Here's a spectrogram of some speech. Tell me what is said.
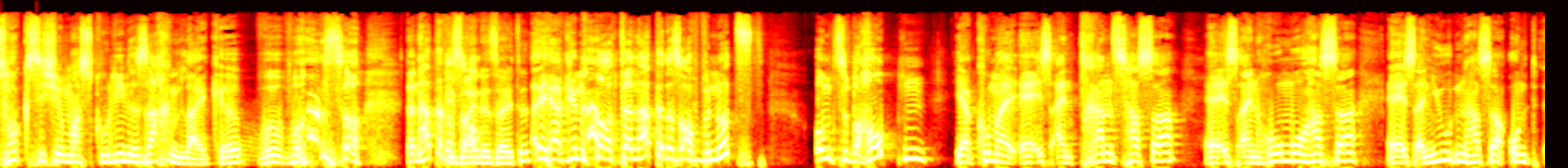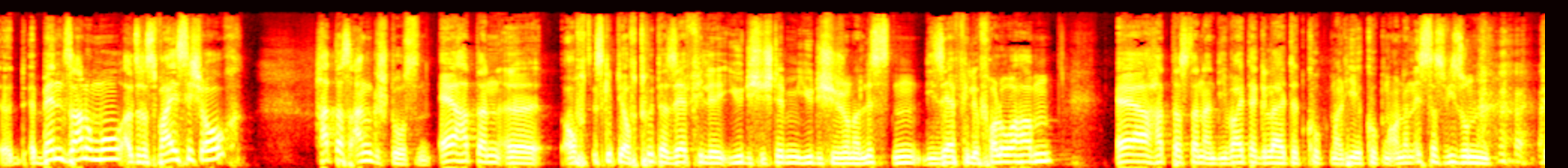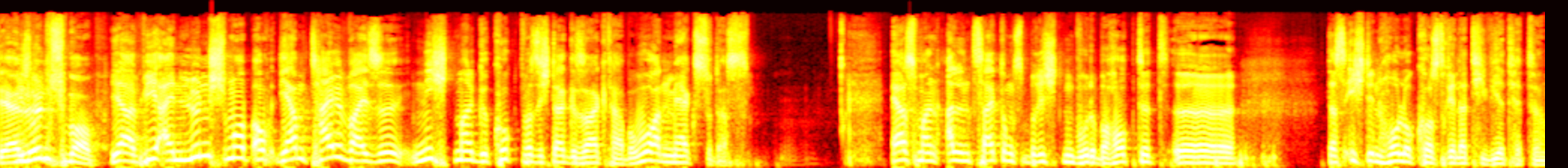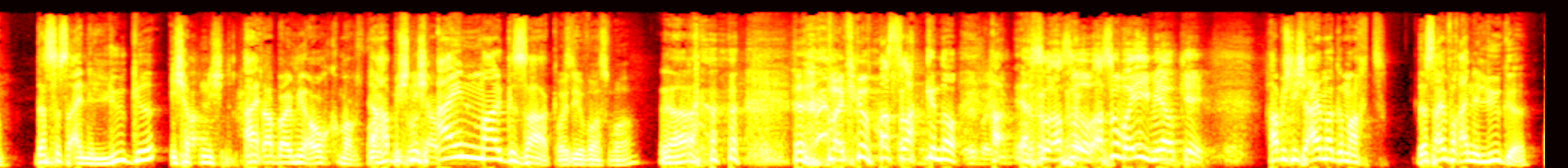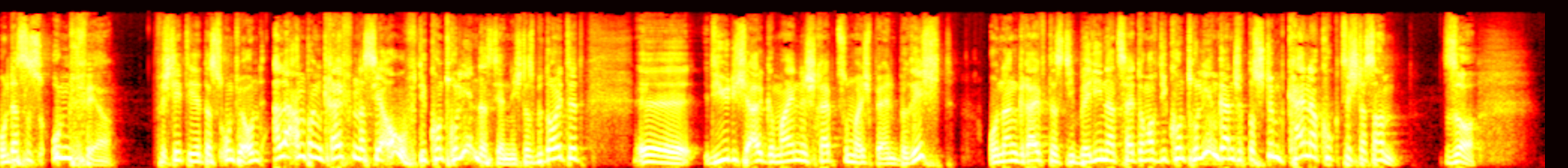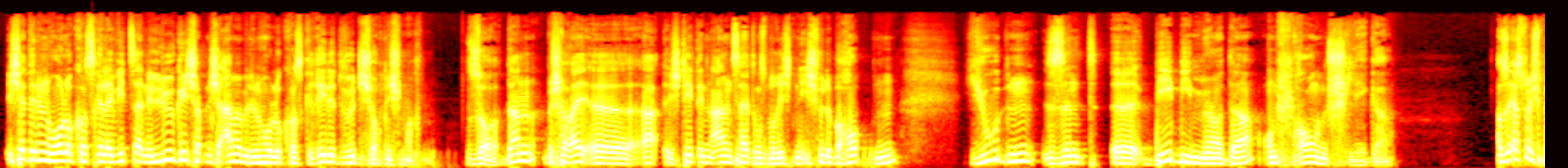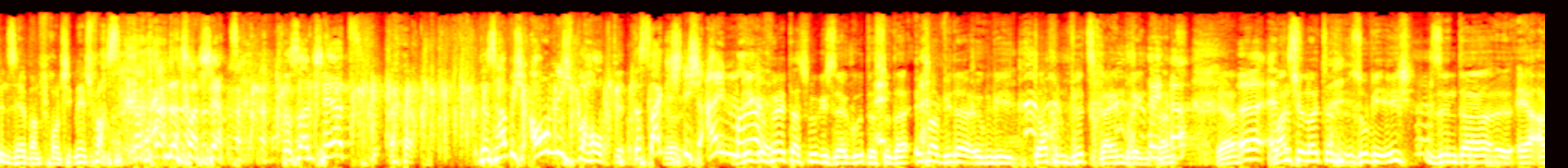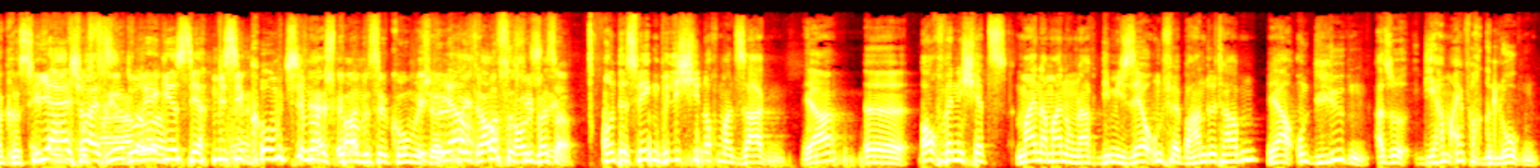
toxische maskuline Sachen like, wo, wo so, dann hat er Wie das meine auch, Seite? Ja, genau. Dann hat er das auch benutzt, um zu behaupten, ja, guck mal, er ist ein Transhasser, er ist ein Homohasser, er ist ein Judenhasser und äh, Ben Salomo, also das weiß ich auch, hat das angestoßen. Er hat dann, äh, auf, es gibt ja auf Twitter sehr viele jüdische Stimmen, jüdische Journalisten, die sehr viele Follower haben. Er hat das dann an die weitergeleitet, guckt mal hier, guck mal. Und dann ist das wie so ein, Der Lynchmob. ja, wie ein Lynchmob. Auf, die haben teilweise nicht mal geguckt, was ich da gesagt habe. Woran merkst du das? Erstmal in allen Zeitungsberichten wurde behauptet, äh, dass ich den Holocaust relativiert hätte. Das ist eine Lüge. Ich habe nicht, Hat er bei mir auch gemacht. da habe ich nicht einmal gesagt. Bei dir was war? Ja. bei mir was war genau. Ha- Ach so, ach so, ach so, bei ihm, ja, okay. Habe ich nicht einmal gemacht. Das ist einfach eine Lüge. Und das ist unfair. Versteht ihr? Das unfair. Und alle anderen greifen das ja auf. Die kontrollieren das ja nicht. Das bedeutet, äh, die jüdische Allgemeine schreibt zum Beispiel einen Bericht und dann greift das die Berliner Zeitung auf. Die kontrollieren gar nicht, ob das stimmt. Keiner guckt sich das an. So. Ich hätte den Holocaust relativiert, ist eine Lüge. Ich habe nicht einmal über den Holocaust geredet, würde ich auch nicht machen. So, dann äh, steht in allen Zeitungsberichten, ich würde behaupten, Juden sind äh, Babymörder und Frauenschläger. Also erstmal, ich bin selber ein Frauenschläger. Nein, Spaß. das war ein Scherz. Das war ein Scherz. Das habe ich auch nicht behauptet. Das sage ich nicht Mir einmal. gefällt das wirklich sehr gut, dass du da immer wieder irgendwie doch einen Witz reinbringen kannst. Ja, äh, Manche Leute, so wie ich, sind da äh, eher aggressiv Ja, und ich weiß. Du reagierst ja ein bisschen komisch immer. Sehr immer ein bisschen komisch. Ich ja, übrigens auch das viel besser. Und deswegen will ich hier nochmal sagen, ja, äh, auch wenn ich jetzt meiner Meinung nach, die mich sehr unfair behandelt haben, ja, und lügen, also die haben einfach gelogen,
